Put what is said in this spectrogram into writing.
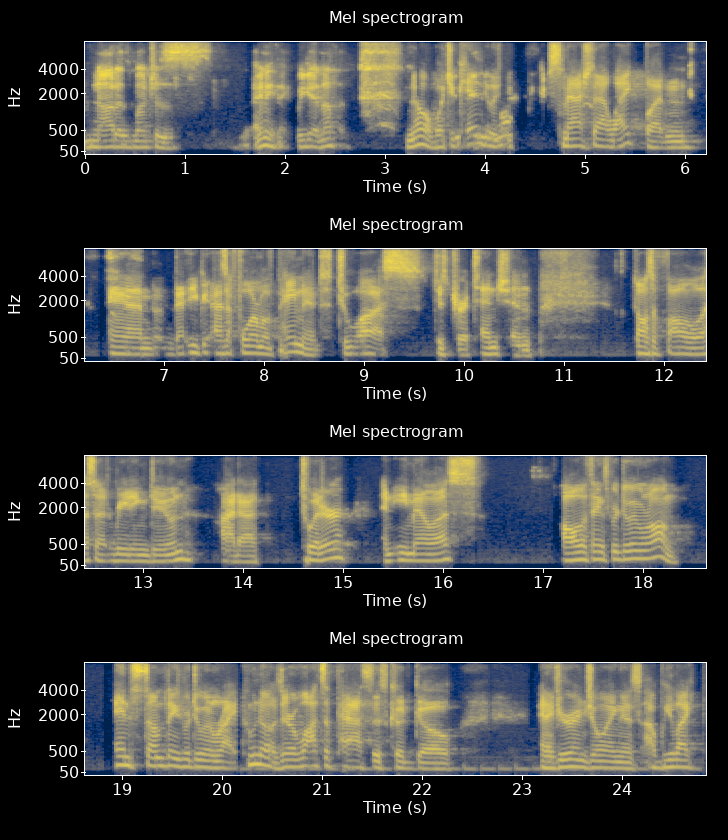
not as much as anything. We get nothing. No, what you can do is smash that like button, and that you can, as a form of payment to us, just your attention. Also follow us at Reading Dune at uh, Twitter and email us all the things we're doing wrong and some things we're doing right. Who knows? There are lots of paths this could go. And if you're enjoying this, uh, we like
